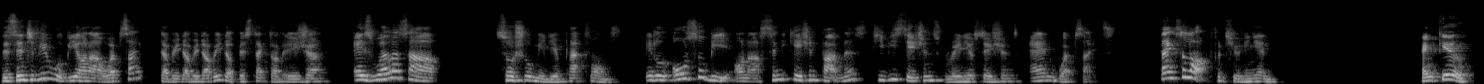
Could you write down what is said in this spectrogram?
This interview will be on our website, www.biztech.asia, as well as our social media platforms. It'll also be on our syndication partners, TV stations, radio stations, and websites. Thanks a lot for tuning in. Thank you.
